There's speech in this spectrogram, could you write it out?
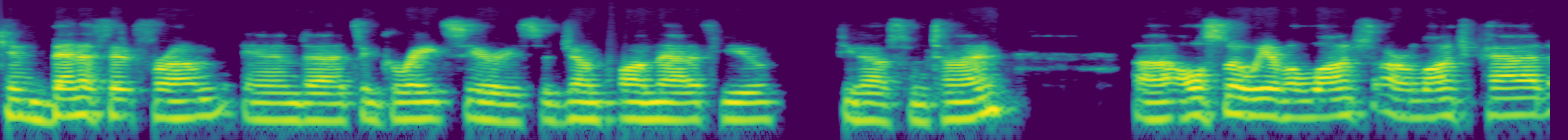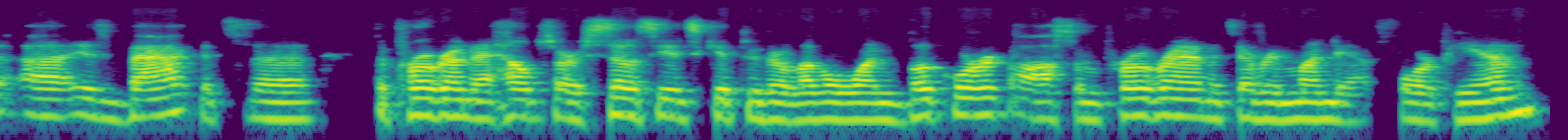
can benefit from. And uh, it's a great series. So jump on that if you if you have some time. Uh, also, we have a launch, our Launchpad uh, is back. It's the, the program that helps our associates get through their level one bookwork. Awesome program. It's every Monday at 4 p.m.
